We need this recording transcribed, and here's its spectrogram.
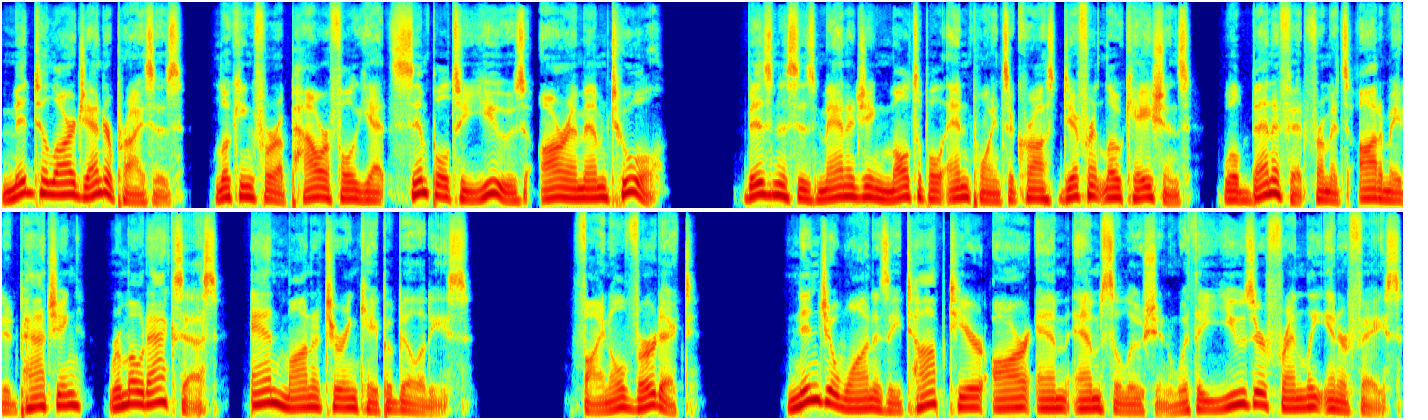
mid to large enterprises looking for a powerful yet simple to use RMM tool. Businesses managing multiple endpoints across different locations will benefit from its automated patching, remote access, and monitoring capabilities. Final verdict Ninja One is a top tier RMM solution with a user friendly interface,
